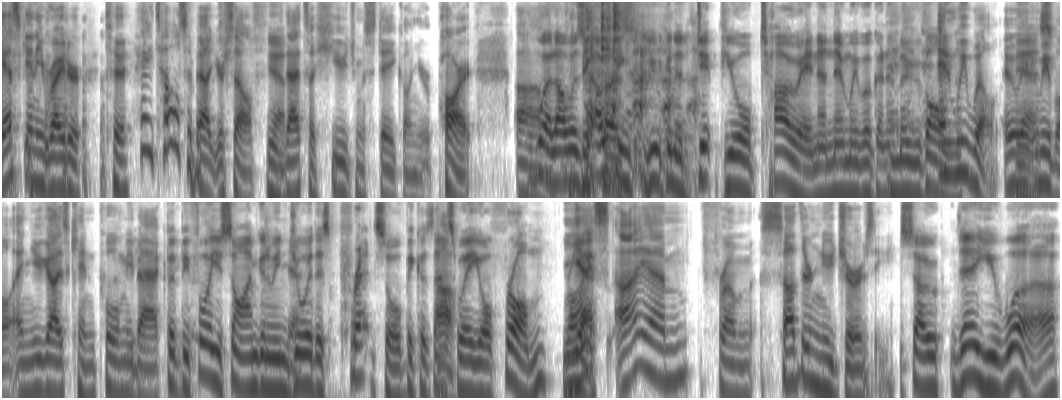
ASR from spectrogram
Ask any writer to hey tell us about yourself Yeah. that's a huge mistake on your part um, Well, I was because- hoping you were going to dip your toe in and then we were going to move on. and we will Yes. we will and you guys can pull me back But before you start, I'm going to enjoy this pretzel because that's Oh. where you're from, right? yes i am from southern new jersey So there you were,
